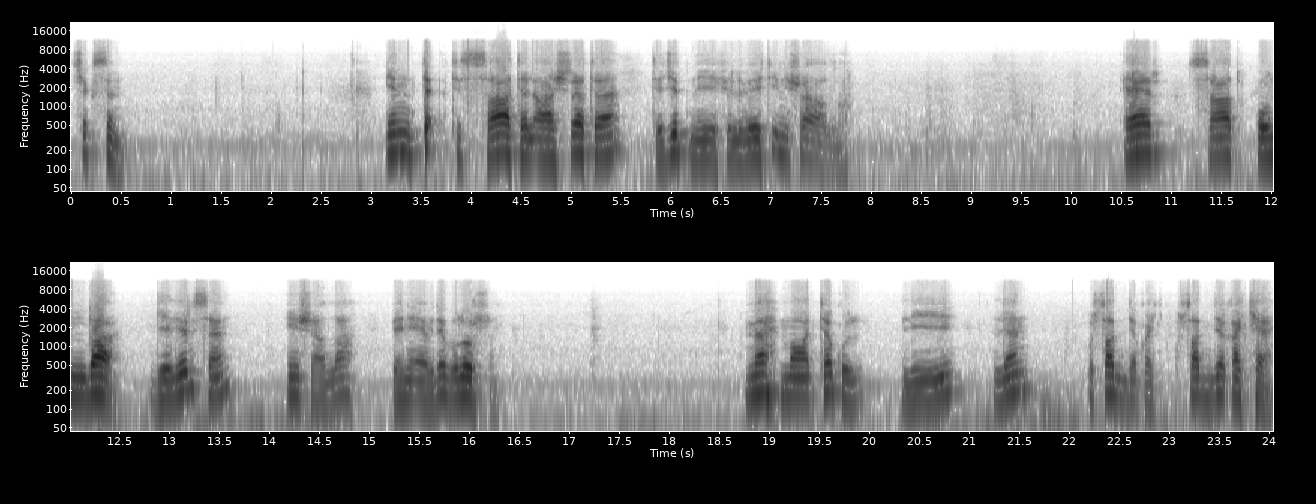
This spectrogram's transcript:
çıksın. İn te'tis saatel aşirete tecidni fil beyti inşallah. Eğer saat 10'da gelirsen inşallah beni evde bulursun. Mehma tekul li len usaddikake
